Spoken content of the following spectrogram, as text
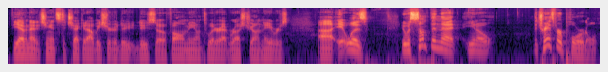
if you haven't had a chance to check it out, be sure to do, do so. Follow me on Twitter at Rush John Neighbors. Uh, it was it was something that you know the transfer portal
